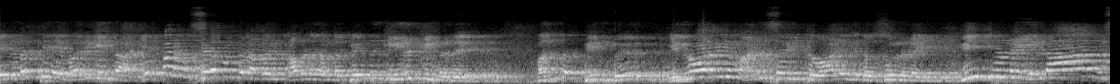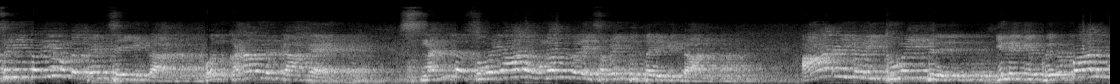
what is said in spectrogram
என்னிடத்திலே வருகின்றார் எவ்வளவு சிரமங்கள் அவர் அவள் அந்த பெண்ணுக்கு இருக்கின்றது. வந்த பின்பு எல்லோரையும் அனுசரித்து வாழுகின்ற சூழ்நிலை. வீட்டிலுள்ள எல்லா விஷயங்களையும் அந்த பெண் செய்கின்றார் ஒரு கணவனுக்காக நல்ல சுவையான உணவுகளை சமைத்து தருகின்றார் ஆடைகளை துவைத்து இன்னைக்கு பெரும்பாலும்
